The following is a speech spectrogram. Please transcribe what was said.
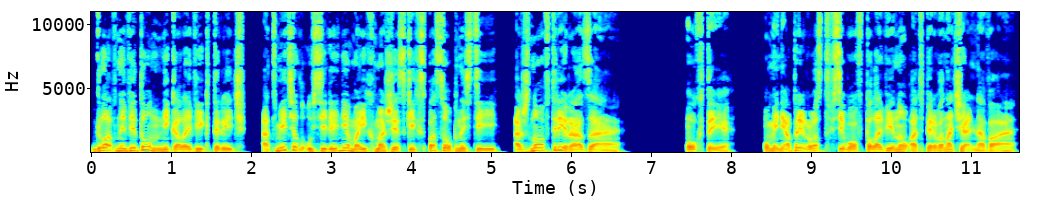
Главный ведун Николай Викторович отметил усиление моих мажеских способностей, аж но в три раза. Ух ты, у меня прирост всего в половину от первоначального.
